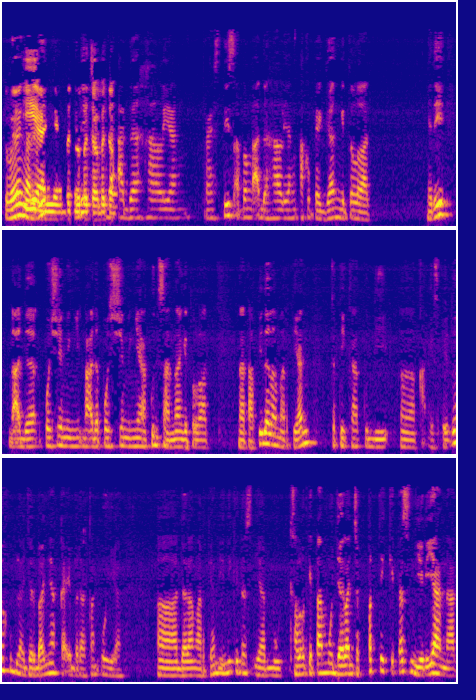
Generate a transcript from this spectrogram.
kebayang Iya, iya, betul, Jadi, betul, betul. ada hal yang prestis atau nggak ada hal yang aku pegang gitu loh jadi nggak ada positioning nggak ada positioningnya aku di sana gitu loh nah tapi dalam artian ketika aku di eh, KSP itu aku belajar banyak kayak ibaratkan oh ya eh, dalam artian ini kita ya kalau kita mau jalan cepet sih kita sendirian nah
